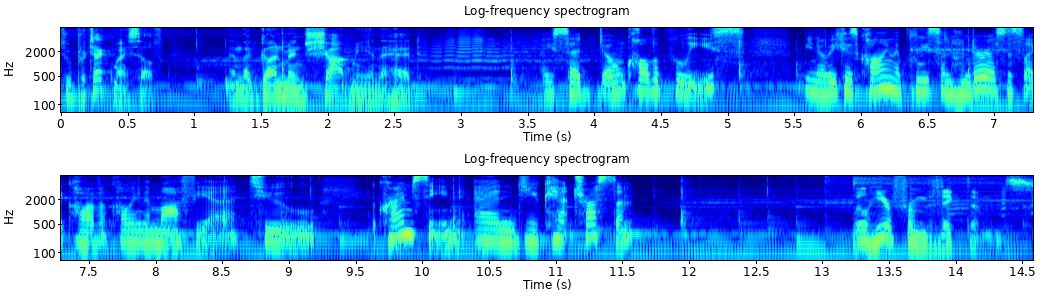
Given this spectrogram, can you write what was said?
to protect myself, and the gunman shot me in the head. I said, don't call the police, you know, because calling the police in Honduras is like calling the mafia to a crime scene, and you can't trust them. We'll hear from victims,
